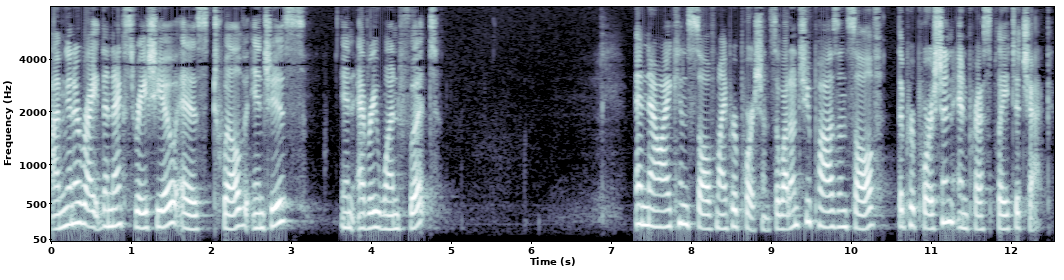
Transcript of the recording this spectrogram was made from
I'm going to write the next ratio as 12 inches in every one foot. And now I can solve my proportion. So why don't you pause and solve the proportion and press play to check.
